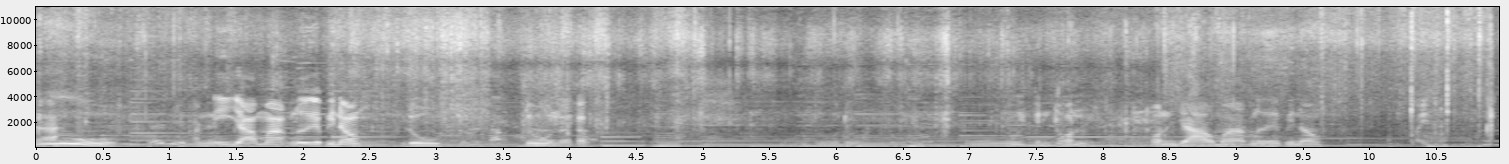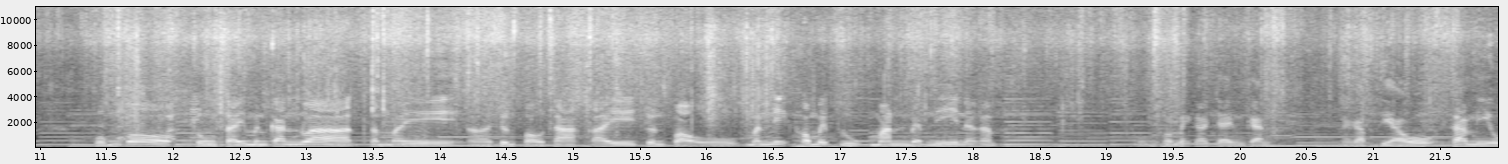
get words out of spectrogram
โอ้อันนี้ยาวมากเลยครับพี่น้อง ดูดูนะครับ ดูดูโอ้ยเป็นท่อนท่อนยาวมากเลยพี่น้อง ผมก็สงสัยเหมือนกันว่าทำไมจนเป่าชาไกจนเป่ามันนี่เขาไม่ปลูกมันแบบนี้นะครับ ผมก็ไม่เข้าใจเหมือนกันนะครับ เดี๋ยวถ้ามีโอ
